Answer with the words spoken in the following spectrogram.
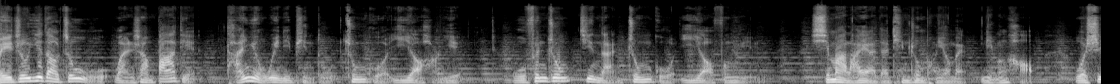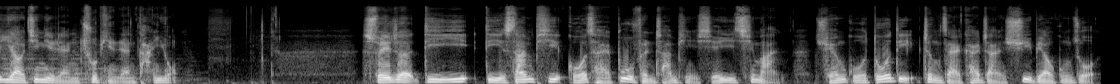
每周一到周五晚上八点，谭勇为你品读中国医药行业，五分钟尽览中国医药风云。喜马拉雅的听众朋友们，你们好，我是医药经理人、出品人谭勇。随着第一、第三批国采部分产品协议期满，全国多地正在开展续标工作，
